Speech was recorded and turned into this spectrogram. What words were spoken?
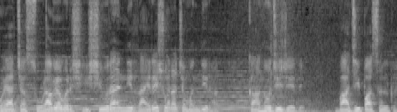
वयाच्या सोळाव्या वर्षी शिवरायांनी रायरेश्वराच्या मंदिरात कान्होजी जेदे बाजी पासलकर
